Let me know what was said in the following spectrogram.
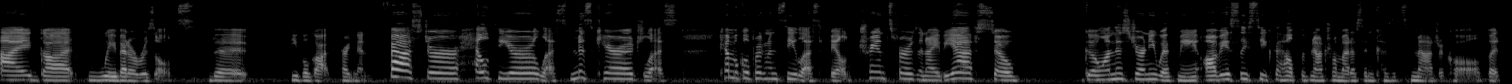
I got way better results. The people got pregnant faster, healthier, less miscarriage, less chemical pregnancy, less failed transfers and IVF. So go on this journey with me. Obviously seek the help of natural medicine because it's magical, but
